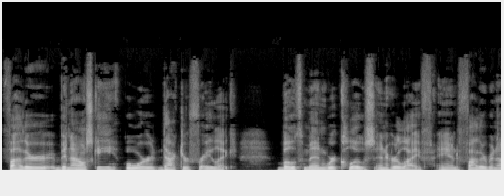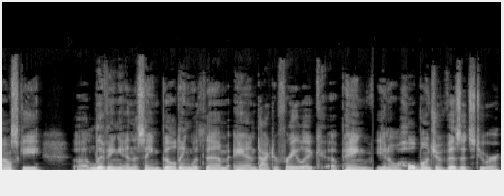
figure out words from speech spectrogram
Father Banowski or Dr. Freilich. Both men were close in her life, and Father Banowski uh, living in the same building with them, and Dr. Freilich uh, paying, you know, a whole bunch of visits to her,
